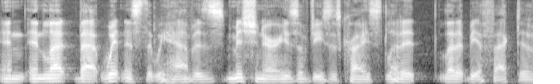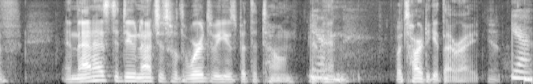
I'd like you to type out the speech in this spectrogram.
And and let that witness that we have as missionaries of Jesus Christ, let it let it be effective. And that has to do not just with the words we use, but the tone. Yeah. And it's hard to get that right. Yeah.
